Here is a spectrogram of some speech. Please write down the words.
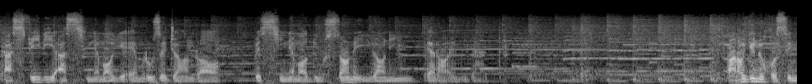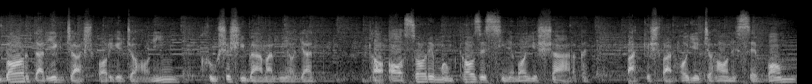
تصویری از سینمای امروز جهان را به سینما دوستان ایرانی ارائه می‌دهد. برای نخستین بار در یک جشنواره جهانی کوششی به عمل می آید تا آثار ممتاز سینمای شرق و کشورهای جهان سوم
